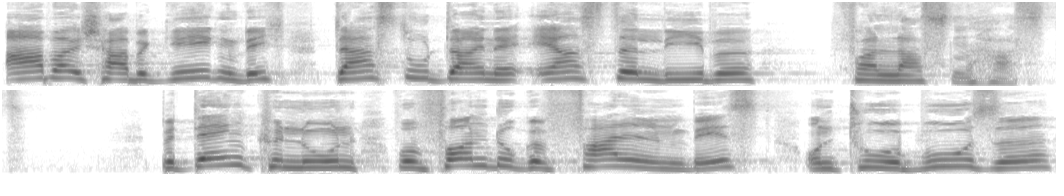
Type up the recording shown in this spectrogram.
aber ich habe gegen dich, dass du deine erste Liebe verlassen hast. Bedenke nun, wovon du gefallen bist und tue Buße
